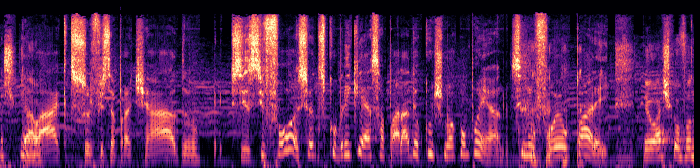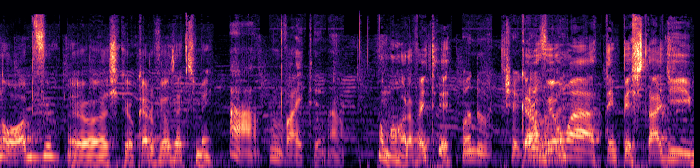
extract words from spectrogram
Acho que não. Galactus, surfista prateado. Se, se for, se eu descobrir que é essa parada, eu continuo acompanhando. Se não for, eu parei. Eu acho que eu vou no óbvio. Eu acho que eu quero ver os X-Men. Ah, não vai ter, não. Uma hora vai ter. Quando chegar. Quero ver vai- uma tempestade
